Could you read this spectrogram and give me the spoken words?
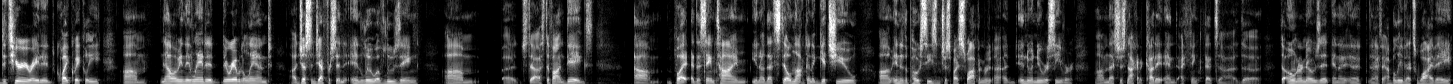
deteriorated quite quickly. Um, now, I mean, they landed, they were able to land uh, Justin Jefferson in lieu of losing um, uh, St- uh, Stefon Diggs. Um, but at the same time, you know, that's still not going to get you um, into the postseason just by swapping re- uh, uh into a new receiver. Um, that's just not going to cut it. And I think that uh, the the owner knows it, and I and I, th- I believe that's why they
